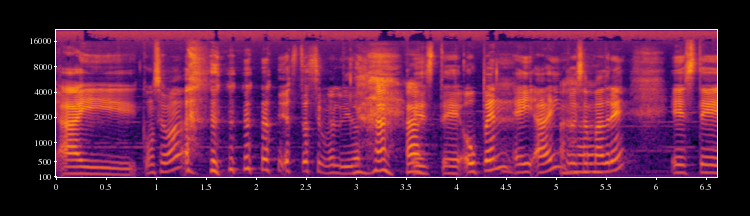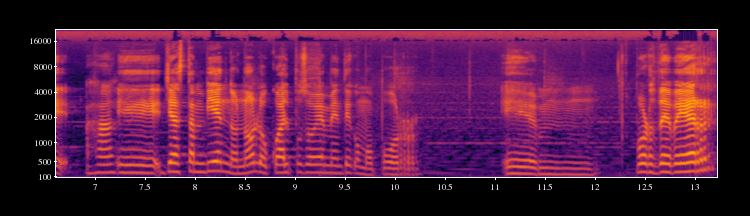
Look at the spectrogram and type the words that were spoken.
AI, ¿cómo se llama? ya hasta se me olvidó. Ah, Este, Open AI, ¿no? Esa madre, este, ajá. eh, ya están viendo, ¿no? Lo cual, pues obviamente como por, em, por deber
